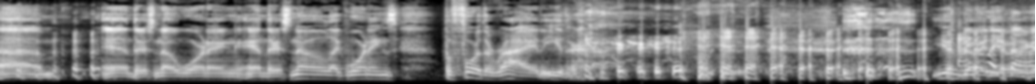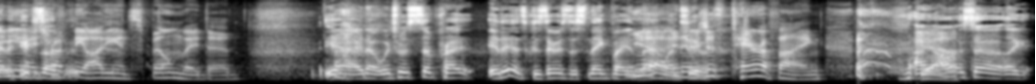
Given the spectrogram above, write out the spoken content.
um, and there's no warning, and there's no like warnings before the ride either. you have no Kind of like idea what you're Honey I yourself. The Audience film they did. yeah, I know, which was surprise. It is because there was the snake bite in that Yeah, one and too. it was just terrifying. I Yeah. also like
